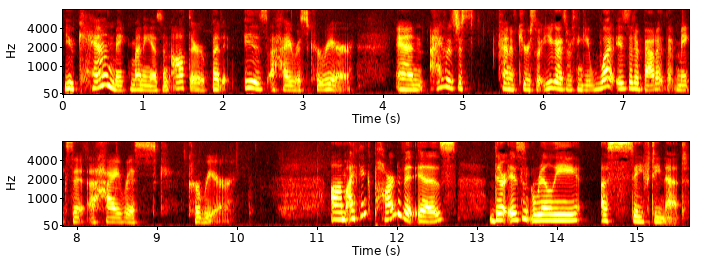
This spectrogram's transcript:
You can make money as an author, but it is a high risk career. And I was just kind of curious what you guys were thinking. What is it about it that makes it a high risk career? Um, I think part of it is there isn't really a safety net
